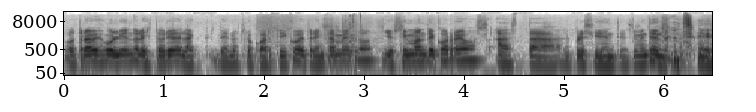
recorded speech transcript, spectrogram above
otra vez volviendo a la historia de, la, de nuestro cuartico de 30 metros, yo sí mandé correos hasta el presidente, ¿sí me entiendes? Sí.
